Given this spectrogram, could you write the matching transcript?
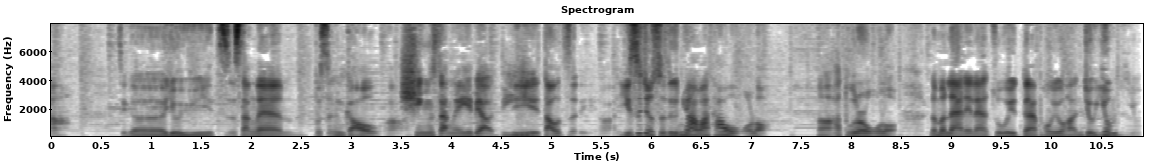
啊，这个由于智商呢不是很高啊，情商呢也比较低导致的啊。意思就是这个女娃娃她饿了。啊，他肚儿饿了，那么男的呢？作为男朋友哈，你就有义务，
